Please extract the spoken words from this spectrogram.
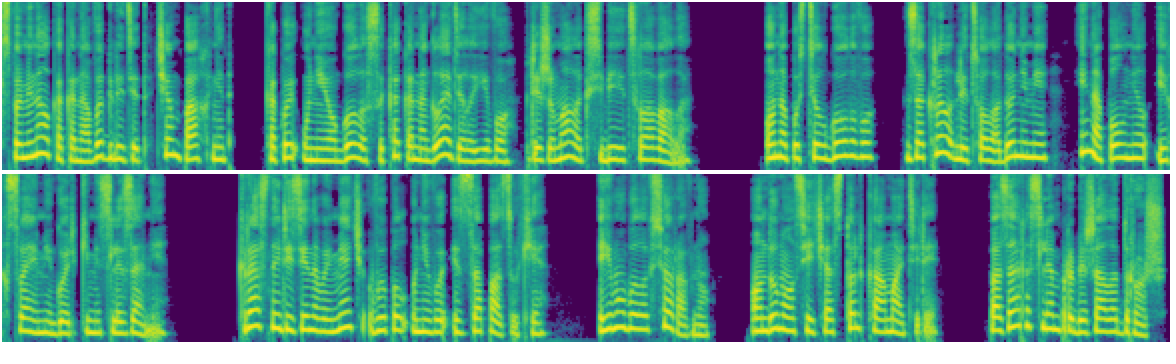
Вспоминал, как она выглядит, чем пахнет, какой у нее голос и как она гладила его, прижимала к себе и целовала. Он опустил голову, закрыл лицо ладонями и наполнил их своими горькими слезами. Красный резиновый мяч выпал у него из-за пазухи. Ему было все равно. Он думал сейчас только о матери. По зарослям пробежала дрожь.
